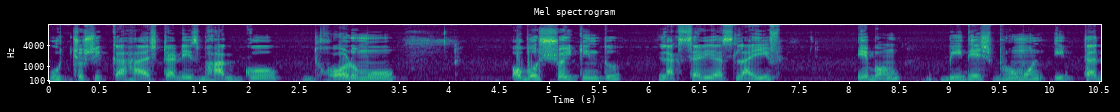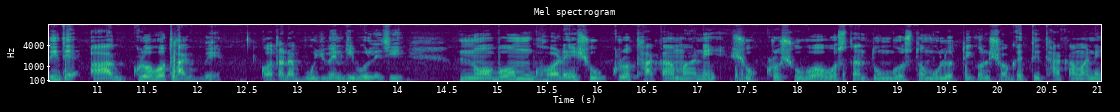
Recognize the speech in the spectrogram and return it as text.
উচ্চশিক্ষা হায়ার স্টাডিজ ভাগ্য, ধর্ম অবশ্যই কিন্তু লাক্সারিয়াস লাইফ এবং বিদেশ ভ্রমণ ইত্যাদিতে আগ্রহ থাকবে। কথাটা বুঝবেন কি বলেছি? নবম ঘরে শুক্র থাকা মানে শুক্র শুভ অবস্থান, তুঙ্গস্থ মূলত্রিকোণ সক্ষেত্রী থাকা মানে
